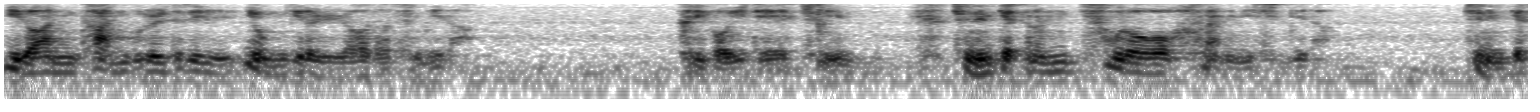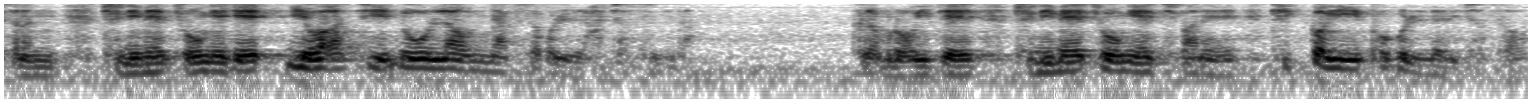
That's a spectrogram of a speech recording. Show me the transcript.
이러한 간구를 드릴 용기를 얻었습니다. 그리고 이제 주님, 주님께서는 참으로 하나님이십니다. 주님께서는 주님의 종에게 이와 같이 놀라운 약속을 하셨습니다. 그러므로 이제 주님의 종의 집안에 기꺼이 복을 내리셔서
